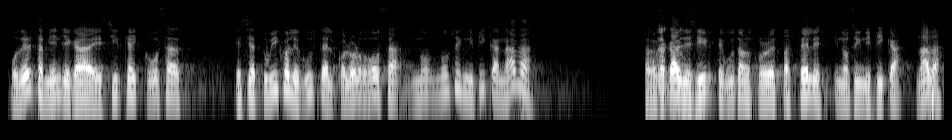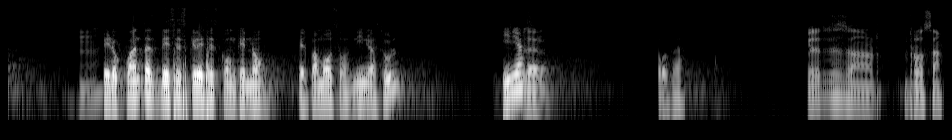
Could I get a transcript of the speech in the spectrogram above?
poder también llegar a decir que hay cosas que si a tu hijo le gusta el color rosa, no, no significa nada. O sea, lo que acabas de decir, te gustan los colores pasteles y no significa nada. Pero ¿cuántas veces creces con que no? El famoso niño azul, niña, Claro. rosa. Violetas son rosa.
